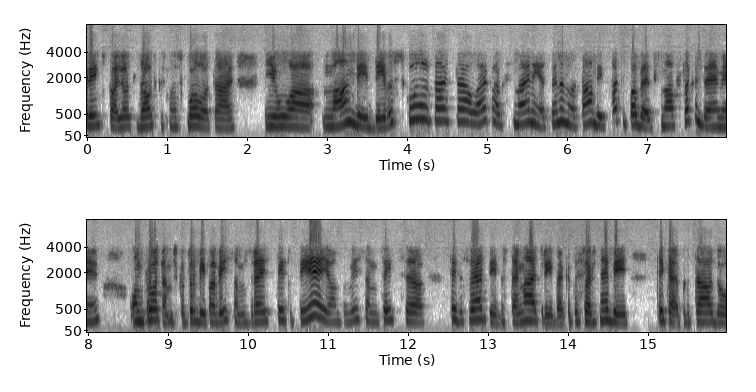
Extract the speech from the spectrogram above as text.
principā ļoti daudz kas no skolotāja. Jo man bija divas skolotājas tajā laikā, kas mainījās. Viena no tām bija pati pabeigusi mākslas akadēmiju. Un, protams, ka tur bija pavisam uzreiz cita pieeja un pavisam cits, uh, citas vērtības tajā mātrībai, ka tas vairs nebija tikai par tādu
